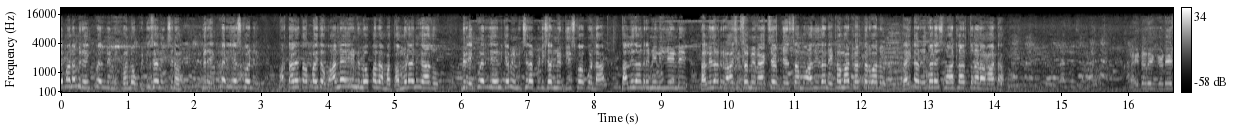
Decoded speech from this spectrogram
ఏమన్నా మీరు ఎంక్వైరీ మేము పిటిషన్ ఇచ్చినాం. మీరు ఎంక్వైరీ చేసుకోండి. భర్తనే తప్పైతే వానే అయ్యండి లోపల. మా తమ్ముడని కాదు. మీరు ఎంక్వైరీ చేయడానికి మేము ఇచ్చిన పిటిషన్ మీరు తీసుకోకుండా తల్లిదండ్రి మీరు ఇవ్వండి తల్లిదండ్రి రాసిస్తాం మేము యాక్సెప్ట్ చేస్తాము అది ఇదని ఎట్లా మాట్లాడతారు వాళ్ళు? రైటర్ వెంకటేష్ మాట్లాడుతున్నాడు ఆ మాట. రైటర్ వెంకటేష్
